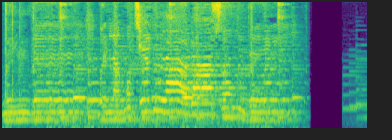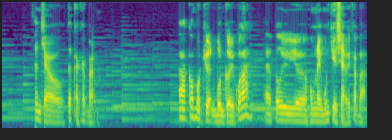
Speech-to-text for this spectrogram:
mình về nguyện làm một chiếc lá đa sông về Thân chào tất cả các bạn. À, có một chuyện buồn cười quá, à, tôi ờ, hôm nay muốn chia sẻ với các bạn.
